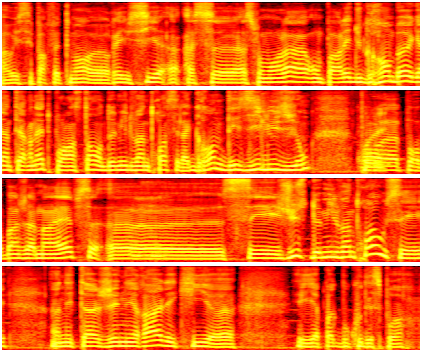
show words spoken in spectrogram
Ah oui, c'est parfaitement réussi à, à ce, à ce moment-là. On parlait du grand bug Internet. Pour l'instant, en 2023, c'est la grande désillusion pour, Ouais. pour Benjamin Epps. Euh, C'est juste 2023 ou c'est un état général et qui et il n'y a pas que beaucoup d'espoir?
